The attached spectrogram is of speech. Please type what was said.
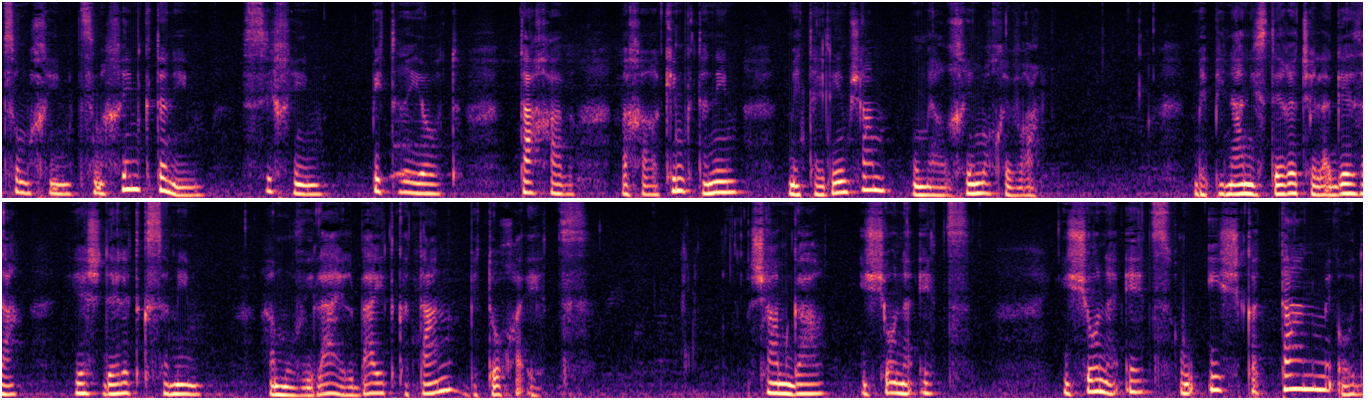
צומחים צמחים קטנים, שיחים, פטריות, תחב וחרקים קטנים מטיילים שם ומארחים לו חברה. בפינה נסתרת של הגזע יש דלת קסמים המובילה אל בית קטן בתוך העץ. שם גר אישון העץ. אישון העץ הוא איש קטן מאוד,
